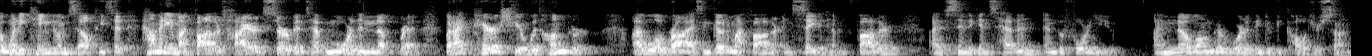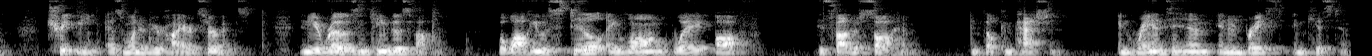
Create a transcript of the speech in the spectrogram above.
But when he came to himself, he said, How many of my father's hired servants have more than enough bread? But I perish here with hunger. I will arise and go to my father and say to him, Father, I have sinned against heaven and before you. I am no longer worthy to be called your son. Treat me as one of your hired servants. And he arose and came to his father. But while he was still a long way off, his father saw him and felt compassion and ran to him and embraced and kissed him.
